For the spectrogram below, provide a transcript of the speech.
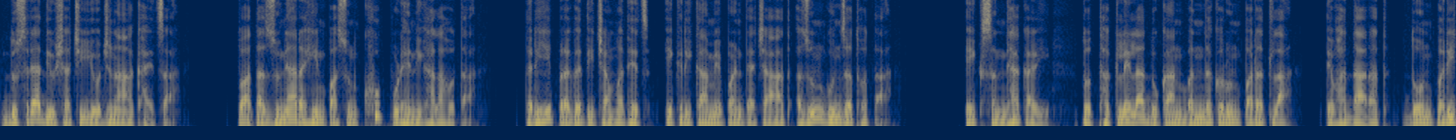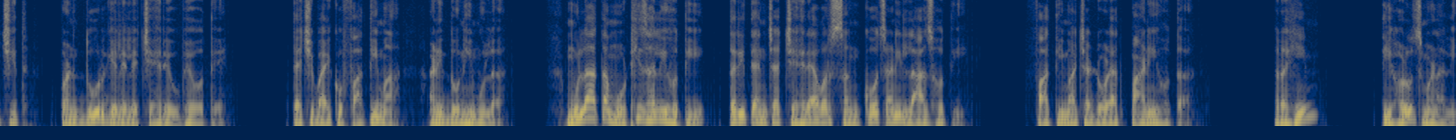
दुसऱ्या दिवसाची योजना आखायचा. तो आता जुन्या रहीमपासून खूप पुढे निघाला होता. तरीही प्रगतीच्या मध्येच एक रिकामेपण त्याच्या आत अजून गुंजत होता. एक संध्याकाळी तो थकलेला दुकान बंद करून परतला तेव्हा दारात दोन परिचित पण दूर गेलेले चेहरे उभे होते. त्याची बायको फातिमा आणि दोन्ही मुलं. मुलं आता मोठी झाली होती तरी त्यांच्या चेहऱ्यावर संकोच आणि लाज होती. फातिमाच्या डोळ्यात पाणी होतं. रहीम ती हळूच म्हणाली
